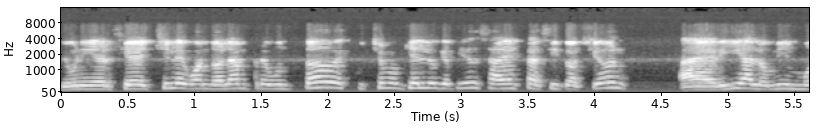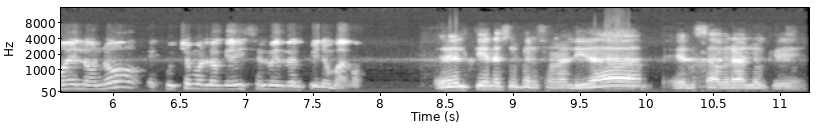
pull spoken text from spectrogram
de Universidad de Chile. Cuando le han preguntado, escuchemos qué es lo que piensa de esta situación. ¿Haría lo mismo él o no? Escuchemos lo que dice Luis del Pino Mago. Él tiene su personalidad, él sabrá lo que,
